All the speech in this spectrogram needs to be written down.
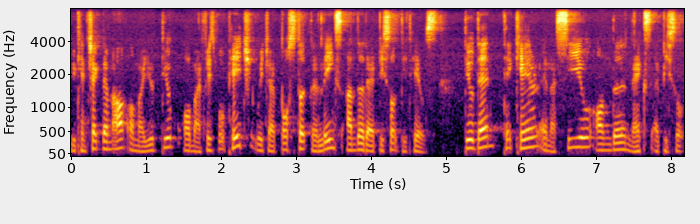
You can check them out on my YouTube or my Facebook page, which I posted the links under the episode details. Till then, take care and I see you on the next episode.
